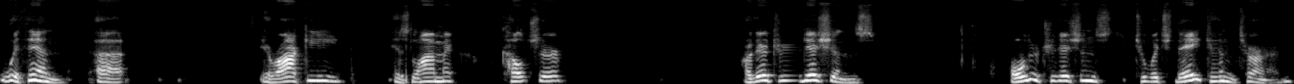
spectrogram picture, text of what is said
within uh, Iraqi Islamic culture, are there traditions, older traditions to which they can turn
